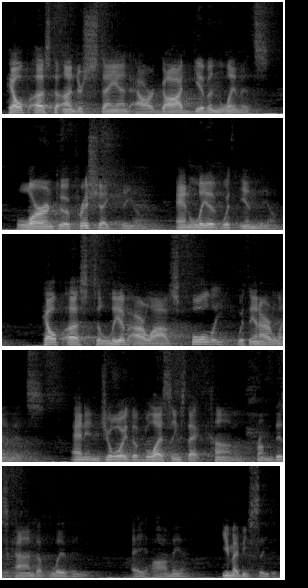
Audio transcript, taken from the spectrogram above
Help us to understand our God given limits, learn to appreciate them, and live within them. Help us to live our lives fully within our limits and enjoy the blessings that come from this kind of living. Amen. You may be seated.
